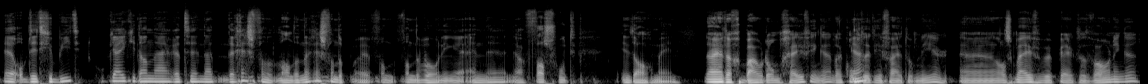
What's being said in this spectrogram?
eh, op dit gebied. Hoe kijk je dan naar, het, eh, naar de rest van het land en de rest van de, eh, van, van de woningen en eh, nou, vastgoed in het algemeen? Nou ja, de gebouwde omgeving, hè, daar komt Ja? het in feite op neer. Eh, als ik me even beperk tot woningen,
